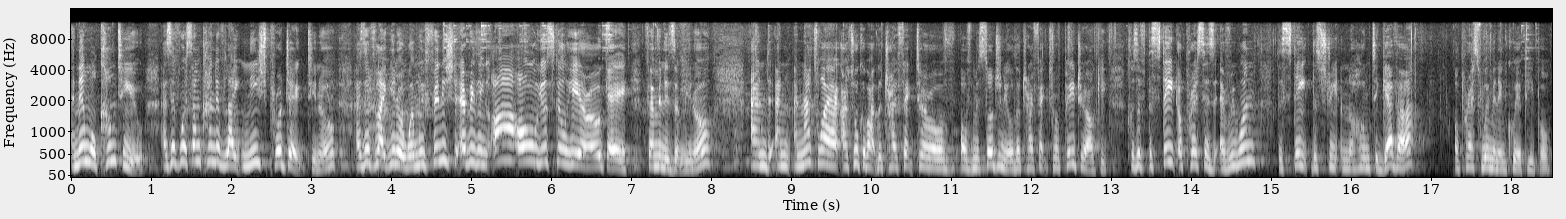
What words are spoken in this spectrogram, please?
and then we'll come to you, as if we're some kind of like niche project, you know? As if like, you know, when we finished everything, ah, oh, you're still here, okay, feminism, you know? And, and, and that's why I, I talk about the trifecta of, of misogyny or the trifecta of patriarchy, because if the state oppresses everyone, the state, the street, and the home together oppress women and queer people.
